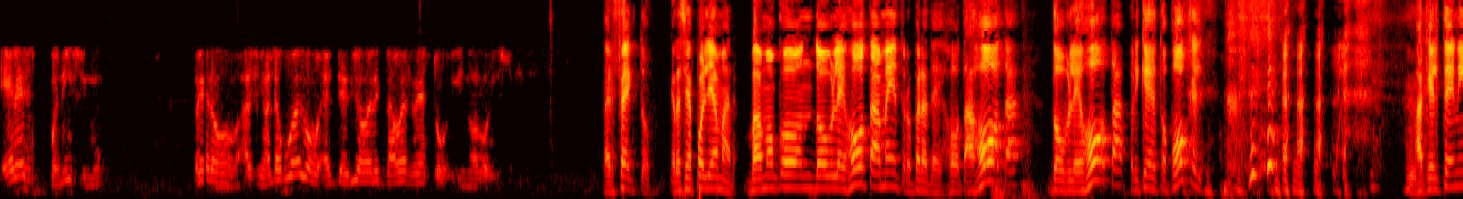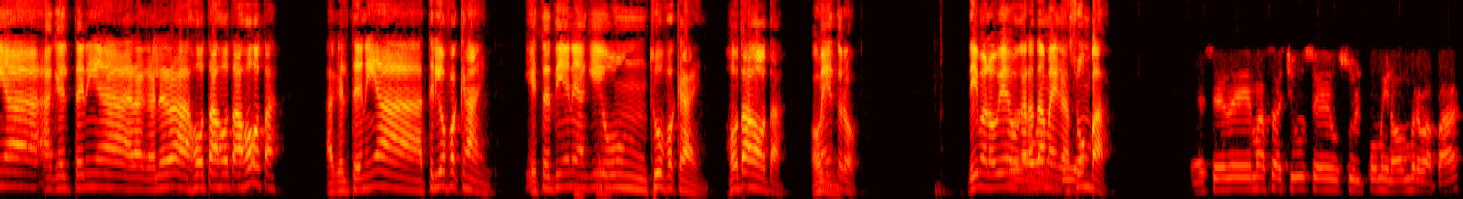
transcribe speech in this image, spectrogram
él es buenísimo, pero al final del juego, él debió haber dado el resto y no lo hizo. Perfecto. Gracias por llamar. Vamos con doble J Metro. Espérate, JJ, doble J. ¿Pero qué es esto? ¿Póker? aquel tenía, aquel tenía, aquel era JJJ. Aquel tenía Three of a Kind. Y este tiene aquí un Two of a Kind. JJ, Oye. Metro. Dímelo, viejo, Garata Mega. Zumba. Ese de Massachusetts usurpó mi nombre, papá.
